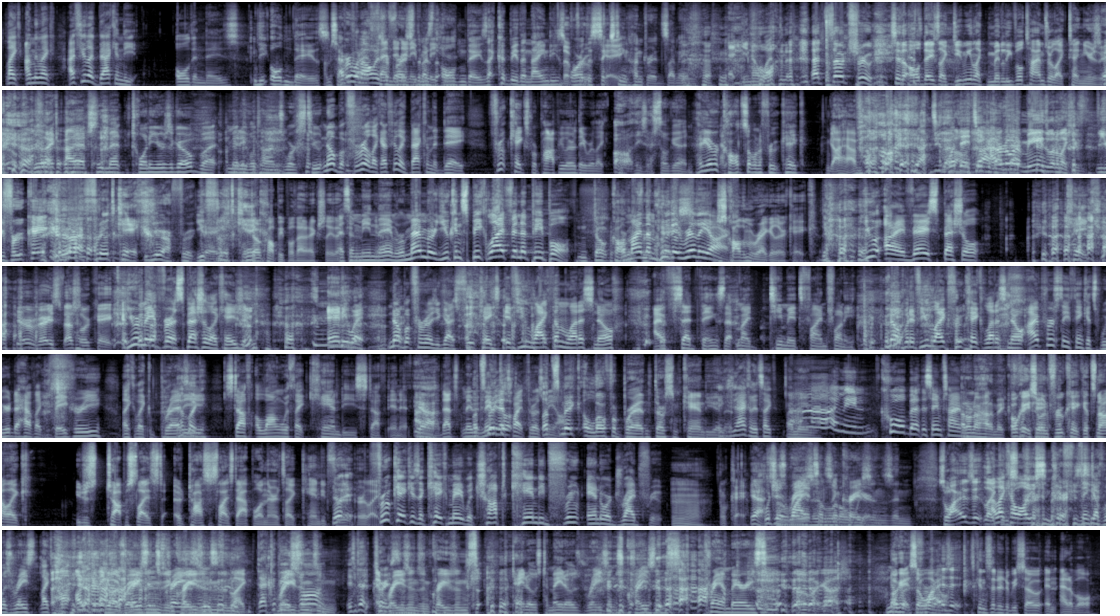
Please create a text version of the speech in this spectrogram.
like I mean, like I feel like back in the olden days. the olden days. I'm sorry Everyone if I always offended refers to them as the here. olden days. That could be the 90s The or the fruitcake. 1600s. I mean, eh, You know what? That's so true. To the old days, like, do you mean like medieval times or like ten years ago? You're like I actually meant 20 years ago, but medieval times works too. No, but for real, like I feel like back in the day, fruitcakes were popular. They were like, oh, these are so good. have you ever called someone a fruitcake? I have. I do that What all they the think time. I don't know about what it means when I'm like, you, you fruitcake. You're a fruitcake. You're a fruitcake. You fruitcake. Don't call people that. Actually, that That's a can- mean name. Remember, you can speak life into people. Don't call Remind them who they fruitcakes. really are. Just call them a regular cake. You are a very special cake. You're a very special cake. You were made for a special occasion. anyway, no, but for real, you guys, fruitcakes, if you like them, let us know. I've said things that my teammates find funny. No, but if you like fruitcake, let us know. I personally think it's weird to have like bakery, like like bready like- stuff along with like candy stuff in it. I don't Yeah, know. That's maybe Let's maybe that's a- why it throws me off. Let's make a loaf of bread and throw some candy in it. exactly. It's like I mean- mean, I mean, cool, but at the same time, I don't know how to make. Okay, so in fruitcake. fruitcake, it's not like you just chop a sliced or toss a sliced apple in there. It's like candied No, fruit or like fruitcake is a cake made with chopped candied fruit and or dried fruit. Mm, okay. yeah, which so is why it's a raisins little and weird. craisins and So why is it like I like how all you cranberries. could think of was raisins. Like all, all you could think of was like raisins, raisins and craisins and like That could be a raisins song. and, Isn't that and craisins? raisins and craisins. potatoes, tomatoes, raisins, craisins, cranberries. oh my gosh. No, okay, but so for why real. is it considered to be so inedible?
